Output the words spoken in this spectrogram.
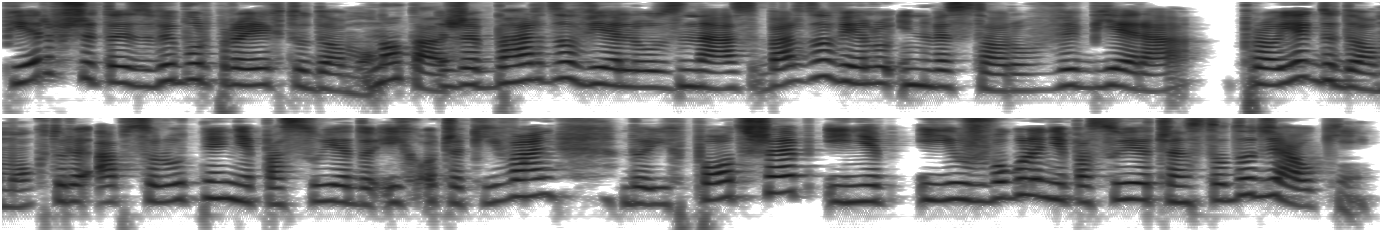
Pierwszy to jest wybór projektu domu. No tak. Że bardzo wielu z nas, bardzo wielu inwestorów wybiera projekt domu, który absolutnie nie pasuje do ich oczekiwań, do ich potrzeb i, nie, i już w ogóle nie pasuje często do działki.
